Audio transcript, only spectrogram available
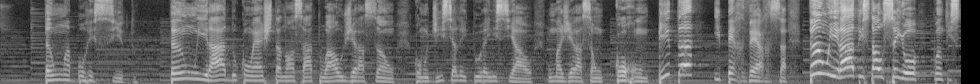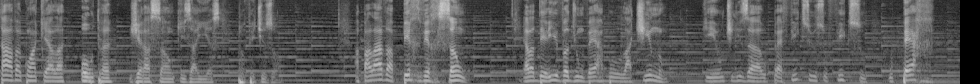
tão aborrecido, tão irado com esta nossa atual geração, como disse a leitura inicial, uma geração corrompida e perversa. Tão irado está o Senhor quanto estava com aquela outra geração que Isaías profetizou. A palavra perversão, ela deriva de um verbo latino que utiliza o prefixo e o sufixo o per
